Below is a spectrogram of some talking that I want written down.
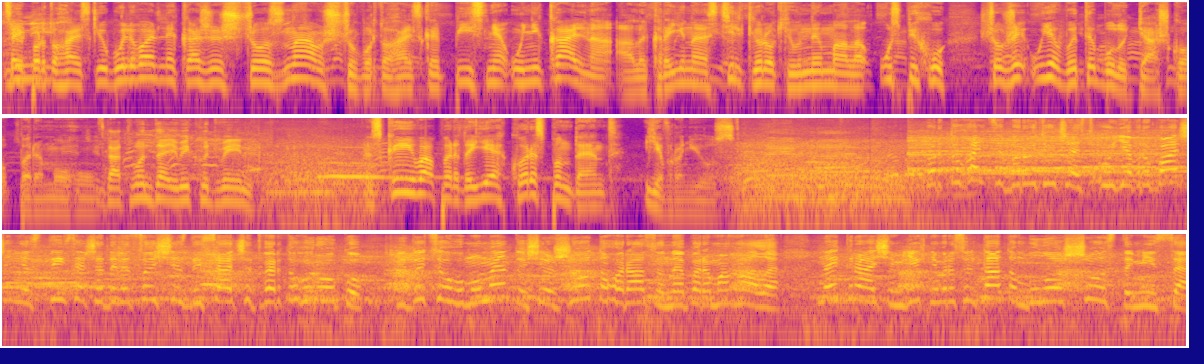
Цей португальський уболівальник каже, що знав, що португальська пісня унікальна, але країна стільки років не мала успіху, що вже й уявити було тяжко перемогу. З Києва передає кореспондент Євроньюз. Португальці беруть участь у Євробаченні з 1964 року і до цього моменту ще жодного разу не перемагали. Найкращим їхнім результатом було шосте місце.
